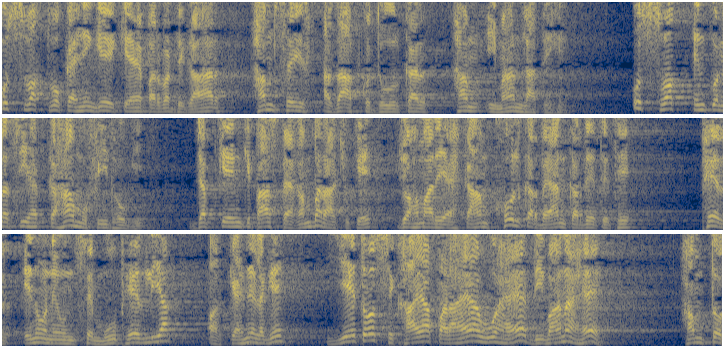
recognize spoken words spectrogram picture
उस वक्त वो कहेंगे कि है परवरदिगार, हमसे इस अजाब को दूर कर, हम ईमान लाते हैं। उस वक्त इनको नसीहत कहाँ मुफीद होगी, जबकि इनके पास पैगंबर आ चुके, जो हमारे अहकाम खोल कर बयान कर देते थे। फिर इन्होंने उनसे मुँह फेर लिया और कहने लगे, ये तो सिखाया पढ़ाया हुआ है, दीवाना है। हम तो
